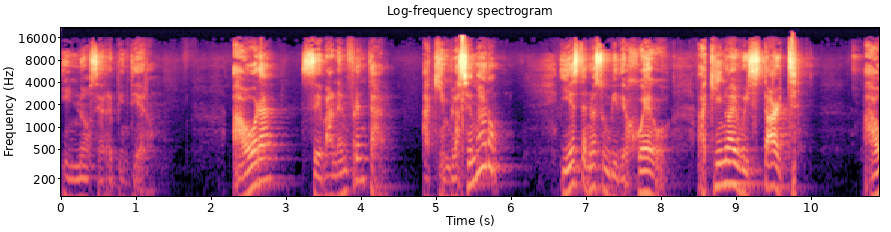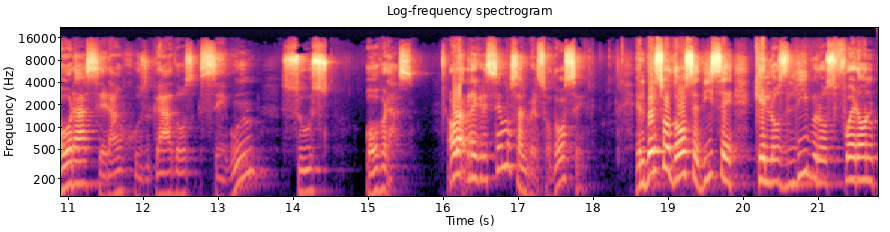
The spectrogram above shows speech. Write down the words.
y no se arrepintieron. Ahora se van a enfrentar a quien blasfemaron. Y este no es un videojuego, aquí no hay restart. Ahora serán juzgados según sus obras. Ahora regresemos al verso 12. El verso 12 dice que los libros fueron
